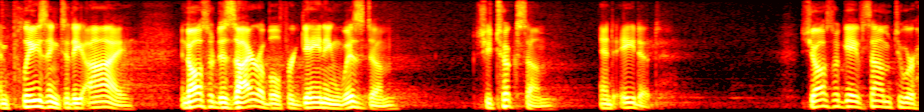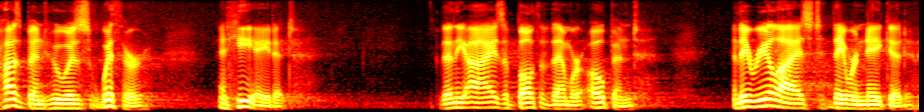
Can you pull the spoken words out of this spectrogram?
and pleasing to the eye, and also desirable for gaining wisdom, she took some and ate it. She also gave some to her husband who was with her, and he ate it. Then the eyes of both of them were opened, and they realized they were naked.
